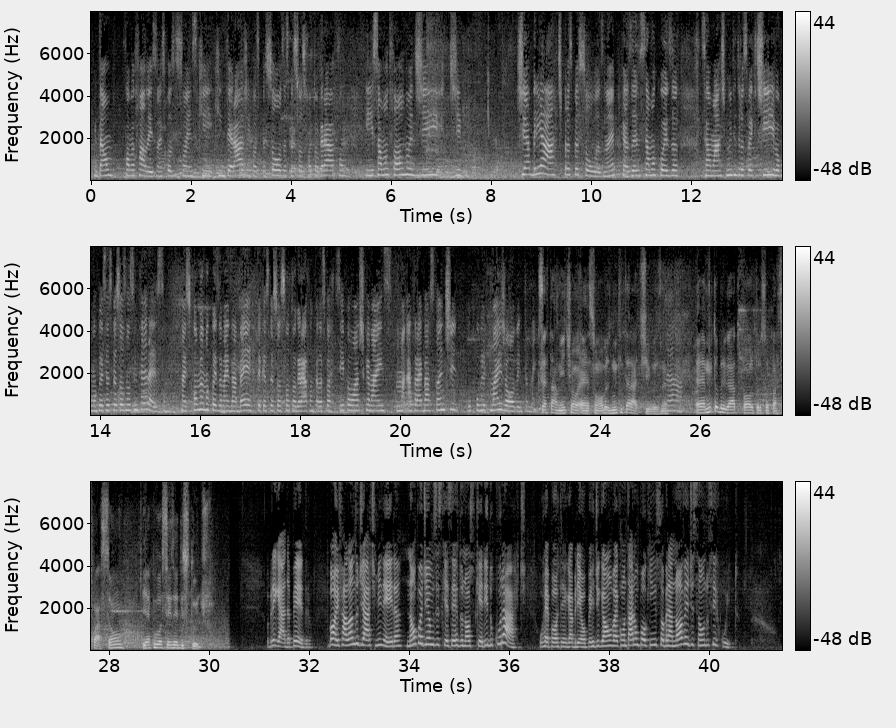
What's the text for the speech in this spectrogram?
Então, como eu falei, são exposições que, que interagem com as pessoas, as pessoas fotografam, e isso é uma forma de, de, de abrir a arte para as pessoas, né? Porque às vezes isso é uma coisa, se é uma arte muito introspectiva, alguma coisa que as pessoas não se interessam. Mas como é uma coisa mais aberta, que as pessoas fotografam, que elas participam, eu acho que é mais atrai bastante o público mais jovem também. Certamente é, são obras muito interativas, né? É, muito obrigado, Paulo, pela sua participação. E é com vocês aí do estúdio. Obrigada, Pedro. Bom, e falando de arte mineira, não podíamos esquecer do nosso querido Cura Arte. O repórter Gabriel Perdigão vai contar um pouquinho sobre a nova edição do circuito.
